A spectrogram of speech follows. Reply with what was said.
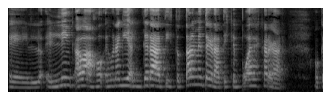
el, el link abajo. Es una guía gratis, totalmente gratis, que puedes descargar, ¿ok?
